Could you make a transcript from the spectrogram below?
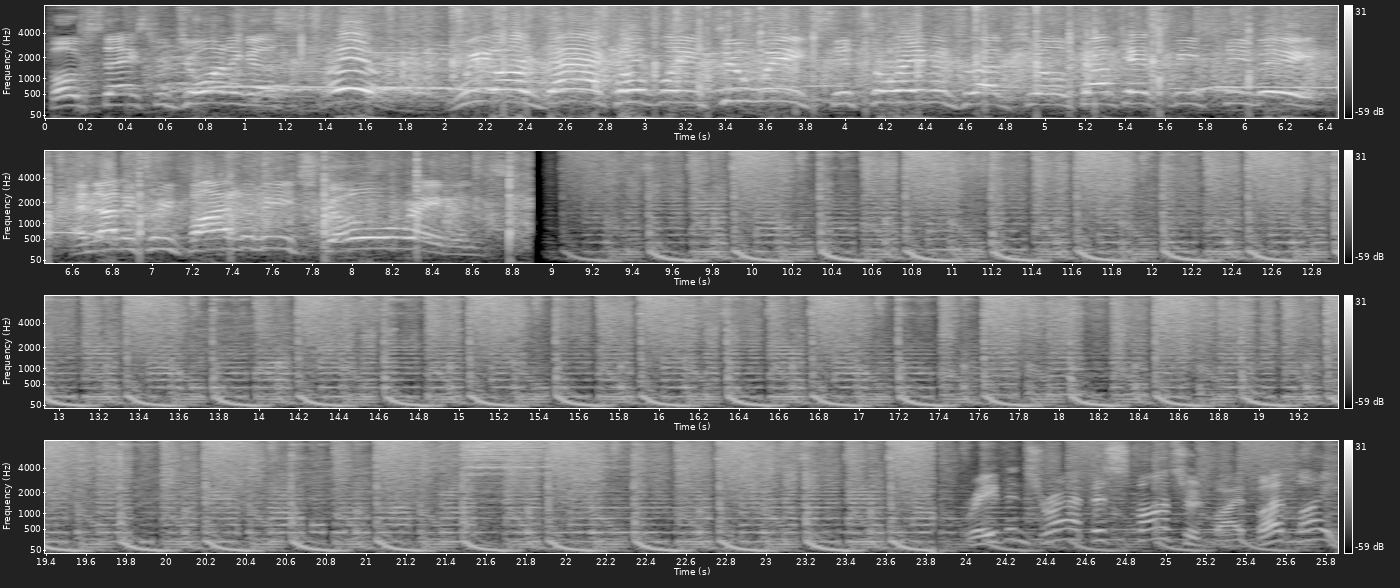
Folks, thanks for joining us. We are back, hopefully in two weeks. It's the Ravens Rap Show, Comcast Beach TV, and 93.5 The Beach. Go Ravens. Ravens Rap is sponsored by Bud Light,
